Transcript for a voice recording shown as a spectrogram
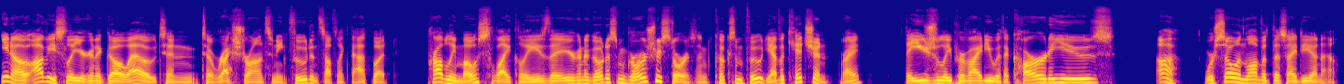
you know, obviously you're going to go out and to restaurants and eat food and stuff like that. But probably most likely is that you're going to go to some grocery stores and cook some food. You have a kitchen, right? They usually provide you with a car to use. Ah, oh, we're so in love with this idea now.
